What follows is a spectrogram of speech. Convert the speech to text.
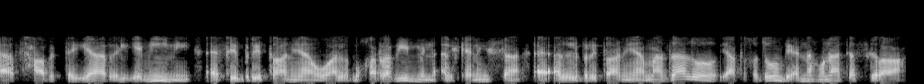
أصحاب التيار اليميني آه، في بريطانيا والمقربين من الكنيسة البريطانية ما زالوا يعتقدون بأن هناك صراع.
